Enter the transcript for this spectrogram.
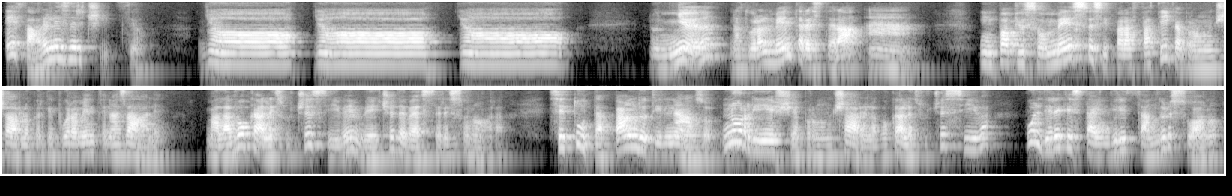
e fare l'esercizio. Gno, gno, gno. Lo gn naturalmente resterà eh, un po' più sommesso e si farà fatica a pronunciarlo perché è puramente nasale, ma la vocale successiva invece deve essere sonora. Se tu tappandoti il naso non riesci a pronunciare la vocale successiva, vuol dire che stai indirizzando il suono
